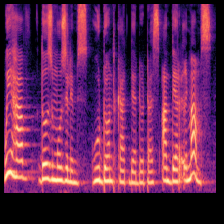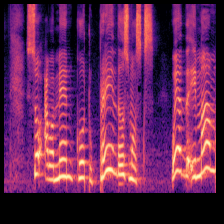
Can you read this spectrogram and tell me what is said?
We have those Muslims who don't cut their daughters and their imams. So our men go to pray in those mosques where the imam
